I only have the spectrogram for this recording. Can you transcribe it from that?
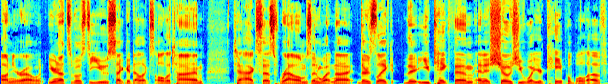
on your own. You're not supposed to use psychedelics all the time to access realms and whatnot. There's like the, you take them and it shows you what you're capable of,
